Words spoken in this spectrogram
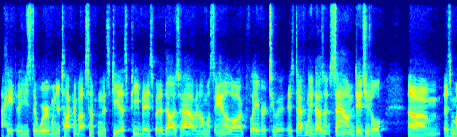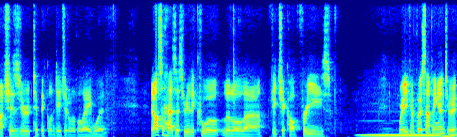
I hate to use the word when you're talking about something that's DSP based, but it does have an almost analog flavor to it. It definitely doesn't sound digital um, as much as your typical digital delay would. It also has this really cool little uh, feature called freeze, where you can put something into it.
